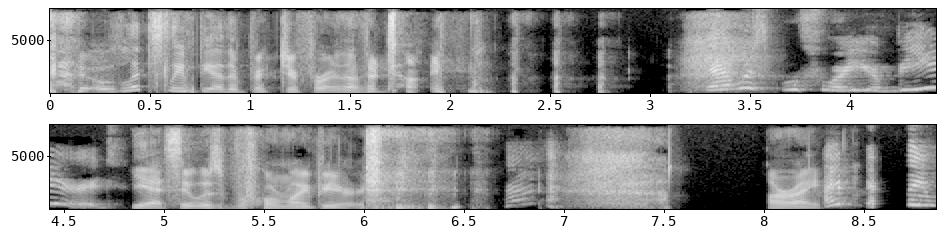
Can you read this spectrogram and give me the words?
Let's leave the other picture for another time. That was before your beard. yes, it was before my beard. All right. I barely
